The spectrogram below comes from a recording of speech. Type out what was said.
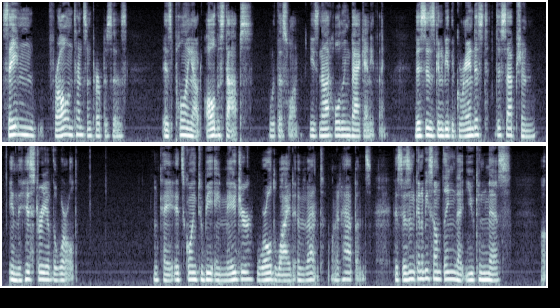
Satan, for all intents and purposes, is pulling out all the stops with this one. He's not holding back anything. This is going to be the grandest deception in the history of the world. Okay, it's going to be a major worldwide event when it happens. This isn't going to be something that you can miss. Uh,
